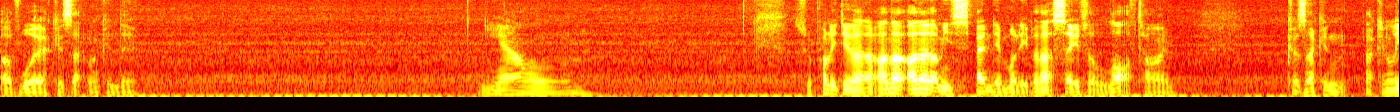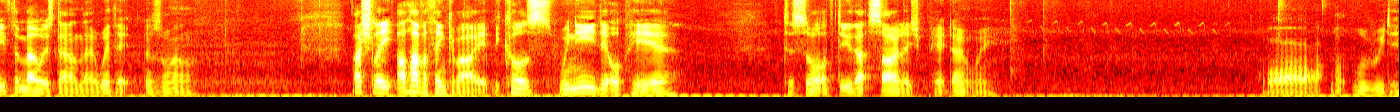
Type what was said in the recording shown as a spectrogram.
of work as that one can do. Yeah. So we'll probably do that. I know, I know that means spending money, but that saves a lot of time. because I can I can leave the mowers down there with it as well. Actually, I'll have a think about it because we need it up here to sort of do that silage pit, don't we? Or what would we do?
